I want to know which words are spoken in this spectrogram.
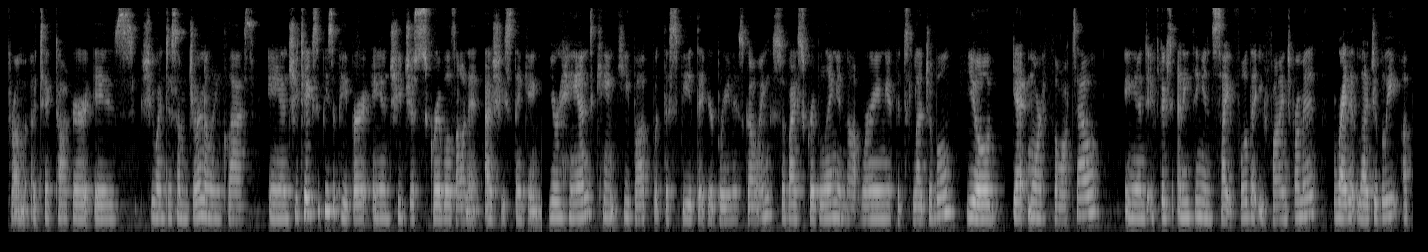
from a TikToker is she went to some journaling class and she takes a piece of paper and she just scribbles on it as she's thinking. Your hand can't keep up with the speed that your brain is going, so by scribbling and not worrying if it's legible, you'll get more thoughts out. And if there's anything insightful that you find from it, write it legibly up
